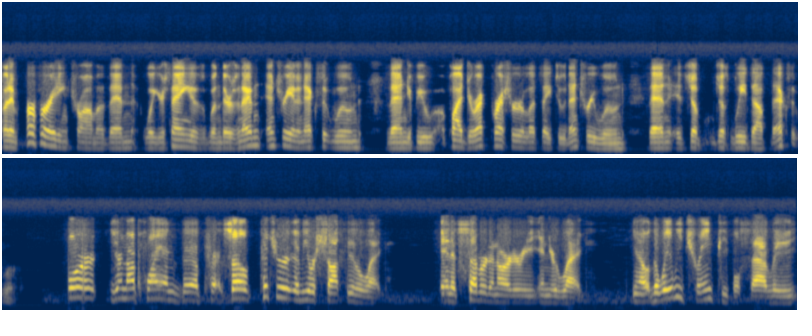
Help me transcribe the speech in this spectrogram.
But in perforating trauma, then what you're saying is when there's an en- entry and an exit wound, then if you apply direct pressure, let's say to an entry wound, then it just just bleeds out the exit wound. or you're not playing the pre- so picture if you were shot through the leg and it severed an artery in your leg you know the way we train people sadly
